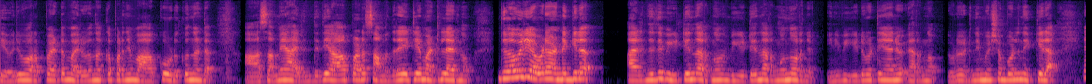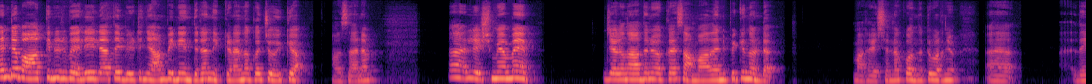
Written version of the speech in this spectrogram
ഗൗരി ഉറപ്പായിട്ടും വരുമെന്നൊക്കെ പറഞ്ഞ് വാക്ക് കൊടുക്കുന്നുണ്ട്. ആ സമയം അരുന്ധതി ആ പടം സമുദ്രയേറ്റിയ മട്ടിലായിരുന്നു. ഗൗരി അവിടെ ഉണ്ടെങ്കിൽ അരുന്ധതി വീട്ടിൽ നിന്ന് ഇറങ്ങും വീട്ടിൽ നിന്ന് ഇറങ്ങും എന്ന് പറഞ്ഞു. ഇനി വീട് വിട്ട് ഞാൻ ഇറങ്ങും. ഇവിടെ ഒരു നിമിഷം പോലും നിൽക്കില്ല എന്റെ വാക്കിനൊരു വിലയില്ലാത്ത വീട്ടിൽ ഞാൻ പിന്നെ എന്തിനാ നിൽക്കണമെന്നൊക്കെ ചോദിക്കുക. അവസാനം ലക്ഷ്മി അമ്മയും ജഗന്നാഥനും ഒക്കെ സമാധാനിപ്പിക്കുന്നുണ്ട്. മഹേശനൊക്കെ വന്നിട്ട് പറഞ്ഞു അതെ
